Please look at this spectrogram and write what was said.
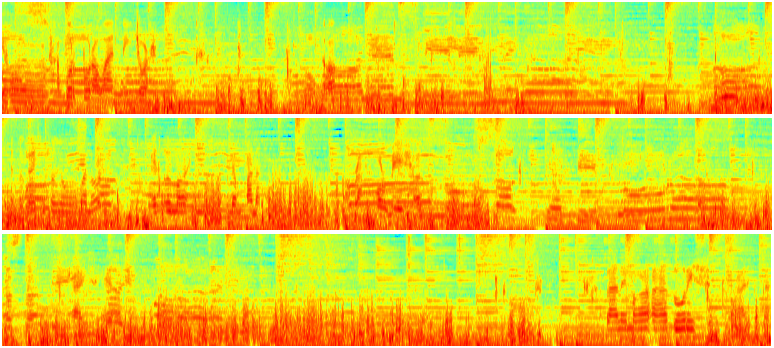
Yung kapurpurawan nature. Ito. Ito guys, ito yung ano, ito yung mga ilang pala. Rock formation. Guys, yan. Sana yung mga uh, tourist. Guys,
